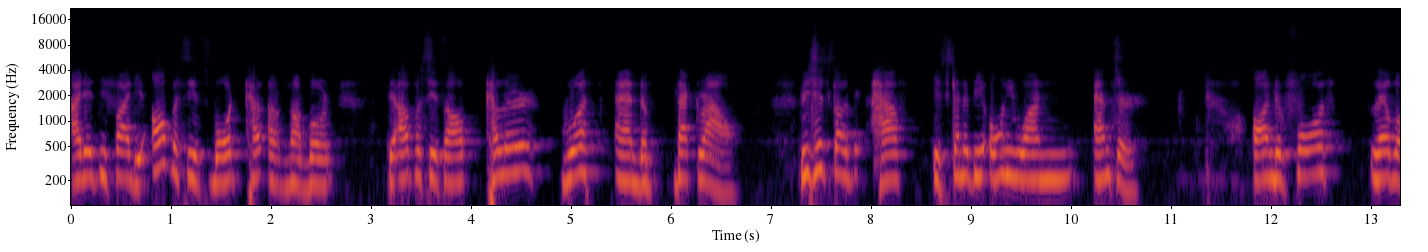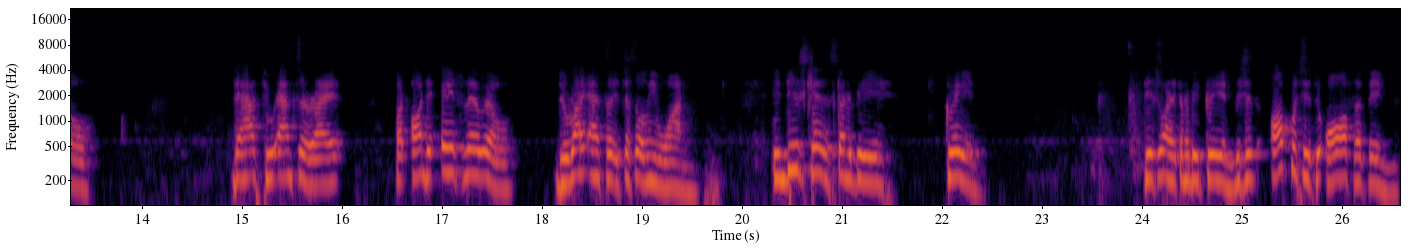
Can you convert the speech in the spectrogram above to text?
identify the opposites, both, uh, not both, the opposites of color, worth, and the background, which is gonna be, have, it's gonna be only one answer. On the fourth level, they have to answer, right? But on the eighth level, the right answer is just only one. In this case, it's going to be green. This one is going to be green, which is opposite to all of the things.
